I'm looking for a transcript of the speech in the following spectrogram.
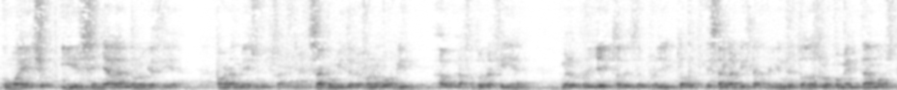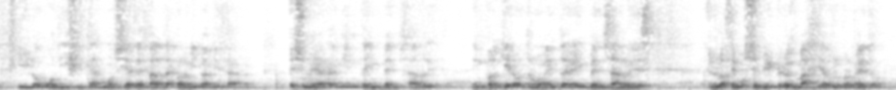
cómo ha hecho, y ir señalando lo que hacía. Ahora me es muy fácil. Saco mi teléfono móvil, hago una fotografía, me lo proyecto desde el proyector, que está en la pizarra, y entre todos lo comentamos y lo modificamos si hace falta con la misma pizarra. Es una herramienta impensable. En cualquier otro momento era impensable. Lo hacemos servir, pero es magia, os lo prometo.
